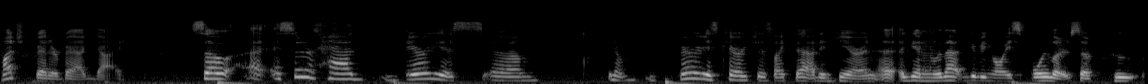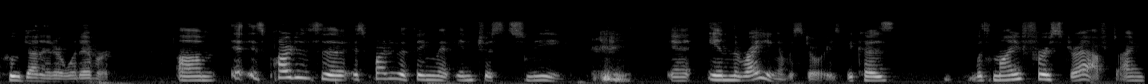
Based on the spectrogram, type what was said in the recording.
much better bad guy. So I, I sort of had various, um, you know, various characters like that in here, and uh, again, without giving away spoilers of who who done it or whatever. Um, it, it's part of the it's part of the thing that interests me in, the writing of the stories because with my first draft, I'm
